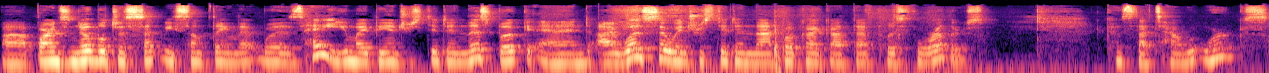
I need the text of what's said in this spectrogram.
Uh, Barnes & Noble just sent me something that was, hey, you might be interested in this book. And I was so interested in that book, I got that plus four others. Because that's how it works.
